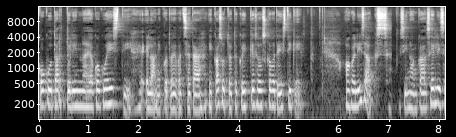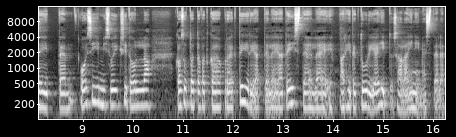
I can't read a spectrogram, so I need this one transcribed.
kogu Tartu linna ja kogu Eesti elanikud võivad seda kasutada, kõik, kes oskavad eesti keelt. aga lisaks siin on ka selliseid osi, mis võiksid olla kasutatavad ka projekteerijatele ja teistele arhitektuuri ja ehitusala inimestele,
